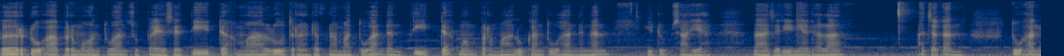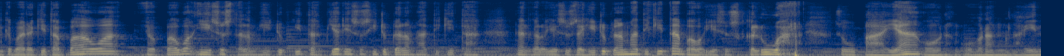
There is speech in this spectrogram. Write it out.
berdoa bermohon Tuhan supaya saya tidak malu terhadap nama Tuhan dan tidak mempermalukan Tuhan dengan hidup saya. Nah, jadi ini adalah ajakan Tuhan kepada kita. Bawa ya, bawa Yesus dalam hidup kita. Biar Yesus hidup dalam hati kita. Dan kalau Yesus sudah hidup dalam hati kita bawa Yesus keluar. Supaya orang-orang lain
